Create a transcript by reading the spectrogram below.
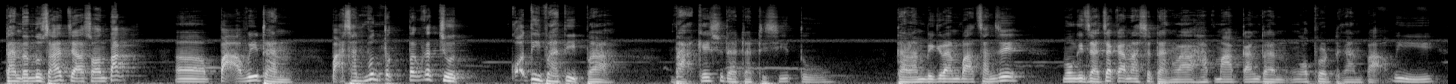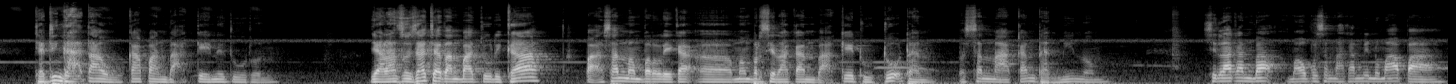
dan tentu saja sontak eh, Pak Wi dan Pak San pun ter terkejut. Kok tiba-tiba Mbak Ke sudah ada di situ? Dalam pikiran Pak San sih mungkin saja karena sedang lahap makan dan ngobrol dengan Pak Wi, jadi nggak tahu kapan Mbak Ke ini turun. Ya langsung saja tanpa curiga Pak San memperlika, uh, mempersilahkan Mbak Ke duduk dan pesan makan dan minum. Silakan Mbak, mau pesan makan minum apa?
